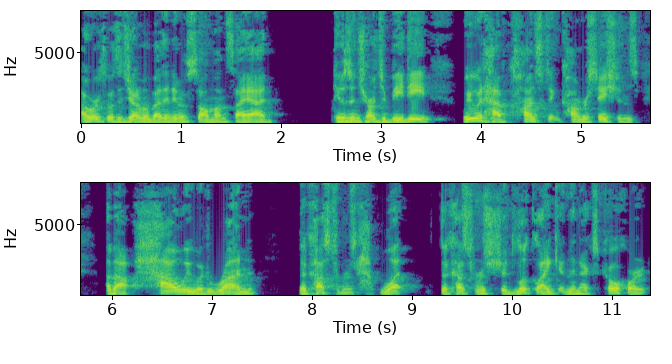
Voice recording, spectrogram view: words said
I worked with a gentleman by the name of Salman Syed he was in charge of BD, we would have constant conversations about how we would run the customers, what the customers should look like in the next cohort.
